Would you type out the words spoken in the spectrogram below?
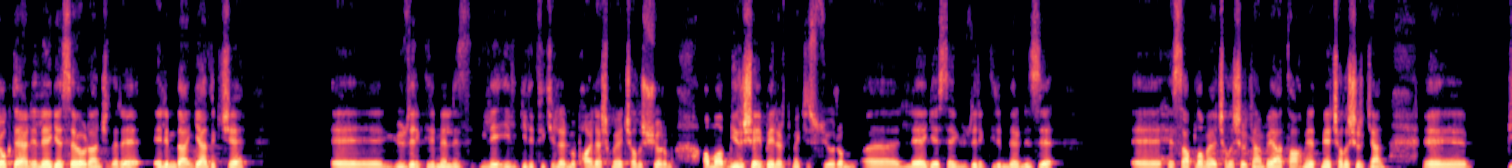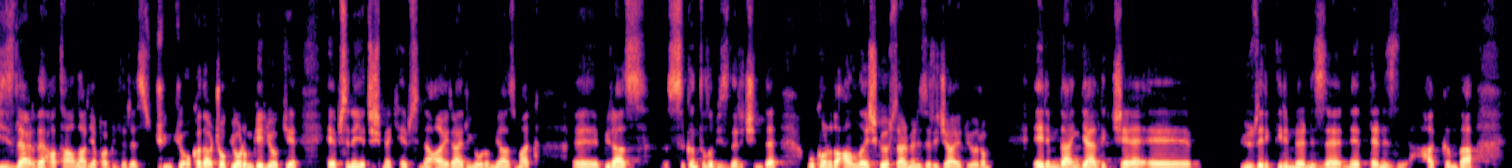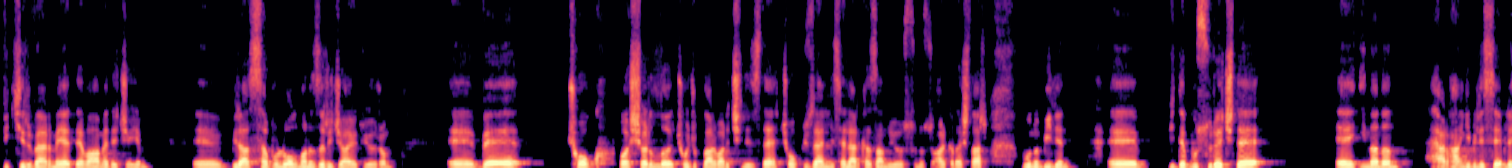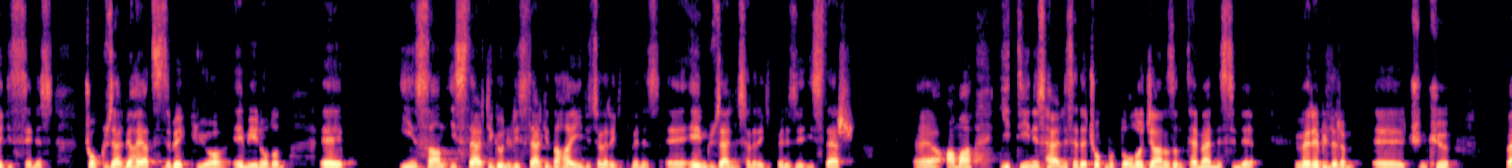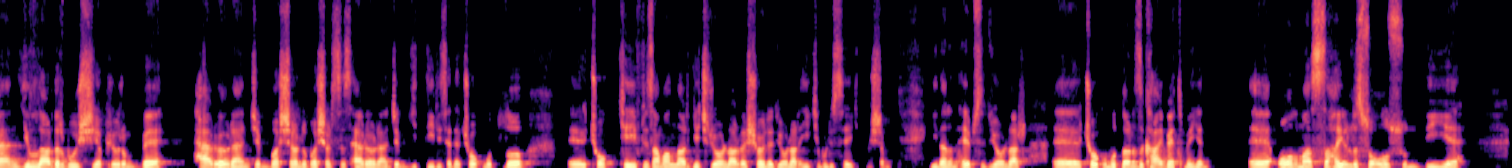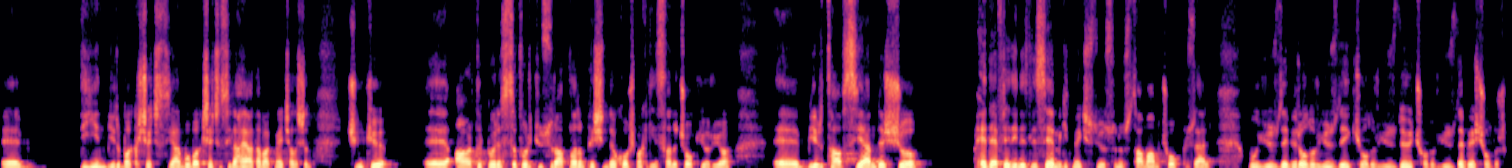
Çok değerli LGS öğrencileri, elimden geldikçe eee yüzdelik dilimleriniz ile ilgili fikirlerimi paylaşmaya çalışıyorum. Ama bir şey belirtmek istiyorum. Eee, LGS yüzdelik dilimlerinizi eee, hesaplamaya çalışırken veya tahmin etmeye çalışırken eee, bizler de hatalar yapabiliriz. Çünkü o kadar çok yorum geliyor ki hepsine yetişmek, hepsine ayrı ayrı yorum yazmak eee, biraz sıkıntılı bizler için de. Bu konuda anlayış göstermenizi rica ediyorum. Elimden geldikçe eee, yüzdelik dilimlerinize, netleriniz hakkında fikir vermeye devam edeceğim. Eee, biraz sabırlı olmanızı rica ediyorum. Eee, ve çok başarılı çocuklar var içinizde. Çok güzel liseler kazanıyorsunuz arkadaşlar. Bunu bilin. Eee, bir de bu süreçte e, inanın herhangi bir liseye bile gitseniz çok güzel bir hayat sizi bekliyor. Emin olun. E, insan ister ki, gönül ister ki daha iyi liselere gitmeniz, e, en güzel liselere gitmenizi ister. E, ama gittiğiniz her lisede çok mutlu olacağınızın temennisini verebilirim. E, çünkü ben yıllardır bu işi yapıyorum ve her öğrencim, başarılı, başarısız her öğrencim gittiği lisede çok mutlu, e, çok keyifli zamanlar geçiriyorlar ve şöyle diyorlar, iyi ki bu liseye gitmişim. İnanın hepsi diyorlar. E, çok umutlarınızı kaybetmeyin. E, olmazsa hayırlısı olsun diye e, deyin bir bakış açısı. Yani bu bakış açısıyla hayata bakmaya çalışın. Çünkü e, artık böyle sıfır küsuratların peşinde koşmak insanı çok yoruyor. E, bir tavsiyem de şu. Hedeflediğiniz liseye mi gitmek istiyorsunuz? Tamam çok güzel. Bu yüzde bir olur, yüzde iki olur, yüzde üç olur, yüzde beş olur.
